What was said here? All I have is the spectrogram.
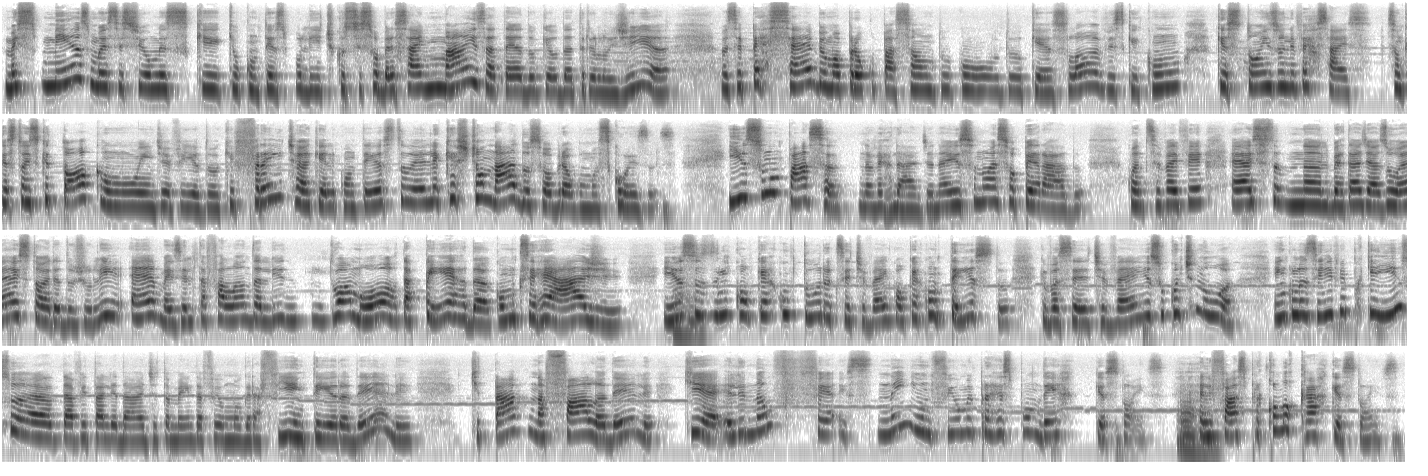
Mas mesmo esses filmes que, que o contexto político se sobressai mais até do que o da trilogia, você percebe uma preocupação do, do Kieslowski com questões universais. São questões que tocam o indivíduo, que frente àquele contexto ele é questionado sobre algumas coisas. E isso não passa, na verdade, né? Isso não é superado. Quando você vai ver é a, na Liberdade Azul, é a história do Julie? É, mas ele está falando ali do amor, da perda, como que você reage. Isso uhum. em qualquer cultura que você tiver, em qualquer contexto que você tiver, isso continua. Inclusive porque isso é da vitalidade também da filmografia inteira dele, que está na fala dele, que é ele não fez nenhum filme para responder questões. Uhum. Ele faz para colocar questões.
